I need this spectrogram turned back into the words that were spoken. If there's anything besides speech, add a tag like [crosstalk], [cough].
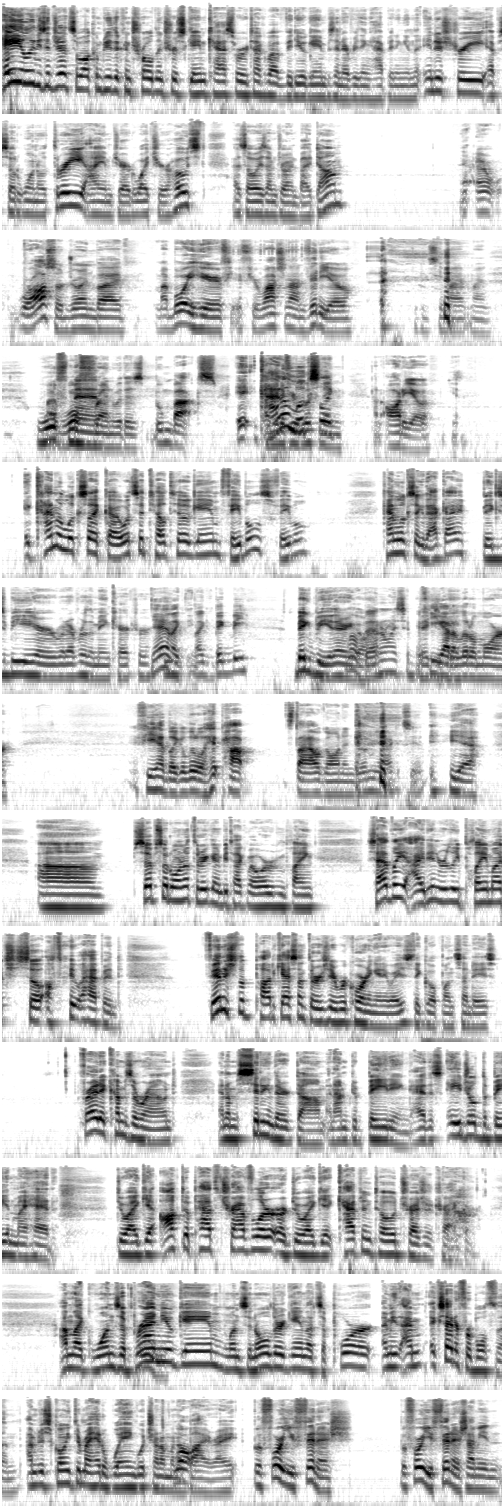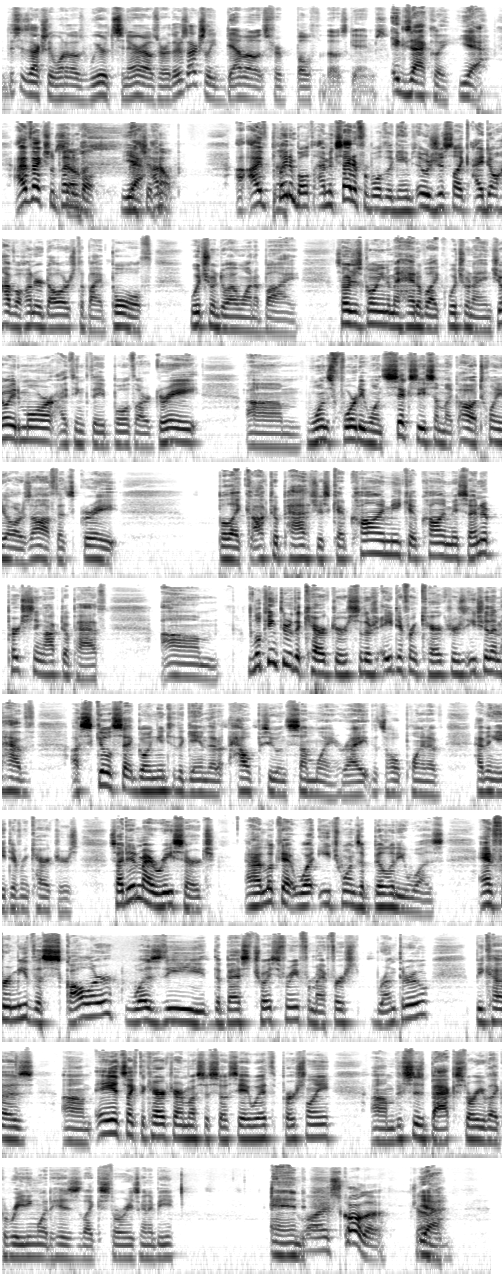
Hey, ladies and gents, and welcome to the Controlled Interest Gamecast, where we talk about video games and everything happening in the industry. Episode 103. I am Jared White, your host. As always, I'm joined by Dom. Uh, We're also joined by my boy here. If, if you're watching on video, you can see my, my, my [laughs] wolf friend with his boombox. It kind of you're looks like an audio. Yeah. it kind of looks like uh, what's the Telltale game? Fables, Fable. Kind of looks like that guy, Bigsby or whatever the main character. Yeah, like like Bigby. Bigby. There you go. little I don't know why I said Bigsby. If he got a little more, if he had like a little hip hop style going into him, yeah, I could see it. [laughs] yeah. Um, so episode 103, going to be talking about what we've been playing. Sadly, I didn't really play much, so [laughs] I'll tell you what happened. Finished the podcast on Thursday, recording anyways. They go up on Sundays. Friday comes around, and I'm sitting there, Dom, and I'm debating. I had this age old debate in my head. Do I get Octopath Traveler or do I get Captain Toad Treasure Tracker? [sighs] [laughs] I'm like, one's a brand new game, one's an older game that's a port. I mean, I'm excited for both of them. I'm just going through my head weighing which one I'm going to Well- buy, right? Before you finish, before you finish, I mean, this is actually one of those weird scenarios where there's actually demos for both of those games. Exactly. Yeah, I've actually played So, them both. [laughs] that Yeah, should I'm, help. I've played them both. I'm excited for both of the games. It was just like I don't have hundred dollars to buy both. Which one do I want to buy? So I was just going into my head of like which one I enjoyed more. I think they both are great. Um, one's 40, one's 60, so I'm like, oh, $20 off. That's great. But like Octopath just kept calling me, kept calling me. So I ended up purchasing Octopath. Um, looking through the characters, so there's eight different characters. Each of them have a skill set going into the game that helps you in some way, right? That's the whole point of having eight different characters. So I did my research and I looked at what each one's ability was. And for me, the scholar was the the best choice for me for my first run through because um, a it's like the character I most associate with personally. Um, just his backstory of like reading what his like story is going to be, and Why, Scholar. yeah,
